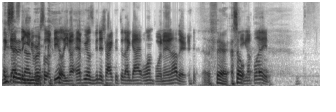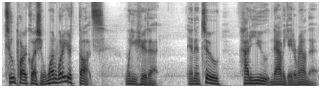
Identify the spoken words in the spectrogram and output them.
like that's the universal appeal. You know, everyone's been attracted to that guy at one point or another. Uh, fair. So he got played. Two part question. One, what are your thoughts when you hear that? And then two, how do you navigate around that?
